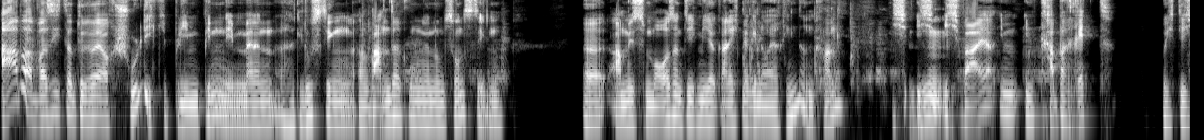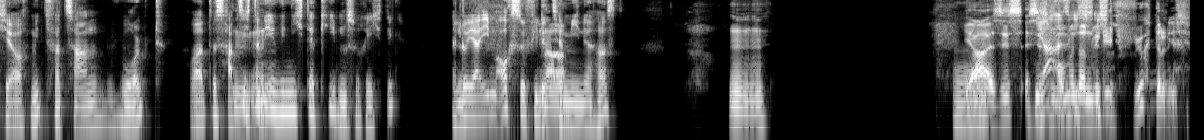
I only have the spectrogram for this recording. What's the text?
Aber was ich dadurch auch schuldig geblieben bin, neben meinen äh, lustigen äh, Wanderungen und sonstigen äh, Amüsements, an die ich mich ja gar nicht mehr genau erinnern kann, ich, ich, Mhm. ich war ja im, im Kabarett, wo ich dich ja auch mitverzahnen wollte, aber das hat sich Mhm. dann irgendwie nicht ergeben so richtig, weil du ja eben auch so viele Na. Termine hast. Mhm. Ja, es ist, es ist Ja, also momentan ich- ich- wirklich fürchterlich.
